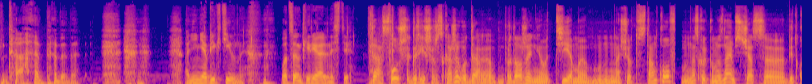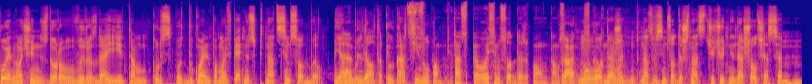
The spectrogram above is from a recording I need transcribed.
Да, да, да, да. Они не объективны в оценке реальности. Да, слушай, Гриша, расскажи вот, да, продолжение вот темы насчет станков. Насколько мы знаем, сейчас э, биткоин очень здорово вырос, да, и там курс вот буквально, по-моему, в пятницу 15 700 был. Я да, наблюдал 15, такую картину. 15 800 даже, по-моему, там. Да, ну вот, даже 15 800 до 16 чуть-чуть не дошел. Сейчас угу.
